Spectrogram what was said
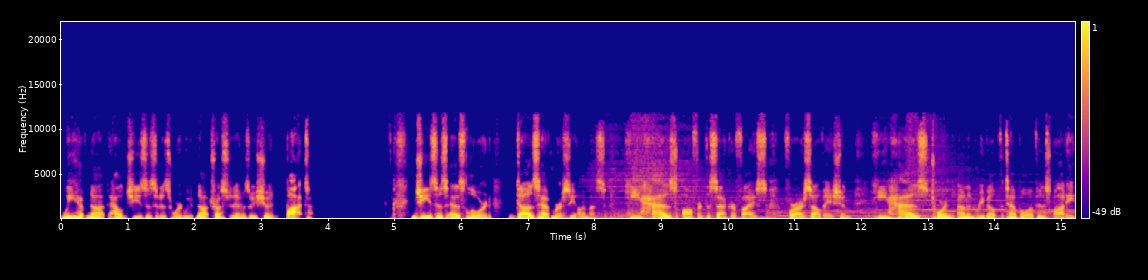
We have not held Jesus at his word. We've not trusted him as we should. But Jesus, as Lord, does have mercy on us. He has offered the sacrifice for our salvation. He has torn down and rebuilt the temple of his body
